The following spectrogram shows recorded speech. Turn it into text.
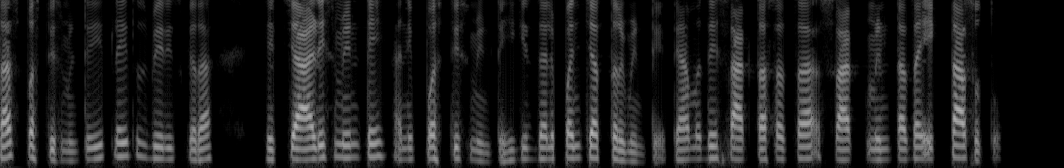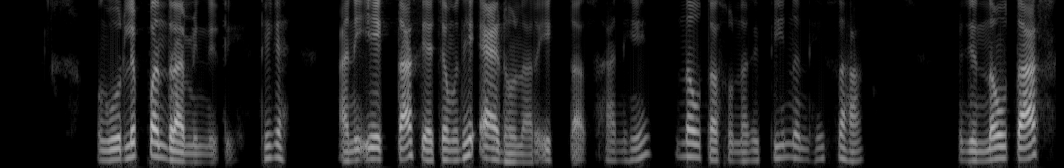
तास पस्तीस मिनिटे. इथल्या इथंच बेरीज करा. हे चाळीस मिनिटे आणि पस्तीस मिनिटे. ही किती झाले? पंच्याहत्तर मिनिटे. त्यामध्ये साठ तासाचा साठ मिनिटाचा एक तास होतो. मग उरले पंधरा मिनिटे ठीक आहे? आणि एक तास याच्यामध्ये ऍड होणार एक तास. आणि हे नऊ तास होणार आहे. तीन आणि हे सहा. म्हणजे नऊ तास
